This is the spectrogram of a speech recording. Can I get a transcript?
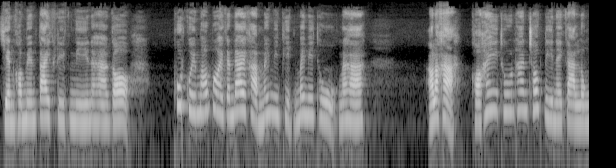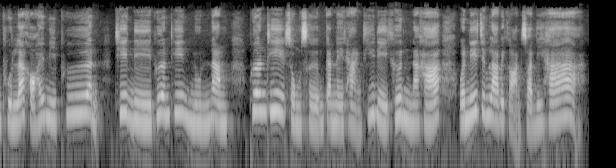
เขียนคอมเมนต์ใต้คลิปนี้นะคะ ก็พูดคุยเมาส์มอยกันได้ค่ะ ไม่มีผิดไม่มีถูกนะคะ เอาละค่ะ ขอให้ทุกท่านโชคดีในการลงทุนและขอให้มีเพื่อนที่ดีเพื่อนที่หนุนนำเพื่อนที่ส่งเสริมกันในทางที่ดีขึ้นนะคะ วันนี้จิมลาไปก่อน สวัสดีค่ะ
